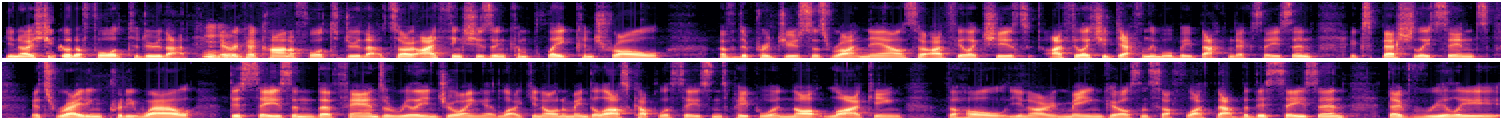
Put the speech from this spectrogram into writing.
You know, she could afford to do that. Mm. Erica can't afford to do that. So I think she's in complete control of the producers right now. So I feel like she's I feel like she definitely will be back next season, especially since it's rating pretty well. This season the fans are really enjoying it. Like, you know what I mean? The last couple of seasons people were not liking the whole, you know, mean girls and stuff like that. But this season they've really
